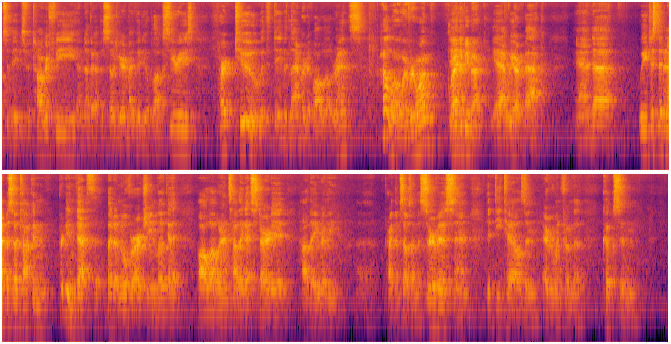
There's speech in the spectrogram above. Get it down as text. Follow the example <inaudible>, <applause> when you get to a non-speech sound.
Herbst here with Brides, Bumps, and Babies Photography. Another episode here in my video blog series. Part two with David Lambert of Allwell Rents. Hello, everyone. Glad Yeah. to be back. Yeah, we are back. And uh, we just did an episode talking pretty in depth, but an overarching look at Allwell Rents, how they got started, how they really uh, pride themselves on the service and the details, and everyone from the cooks and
